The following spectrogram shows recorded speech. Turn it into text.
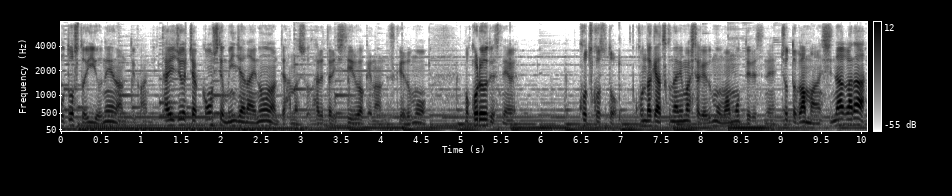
落とすといいよねなんて感じ、体重が若干落ちてもいいんじゃないの？なんて話をされたりしているわけなんですけれども、まあこれをですね、コツコツと、こんだけ暑くなりましたけども、守ってですね、ちょっと我慢しながら、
